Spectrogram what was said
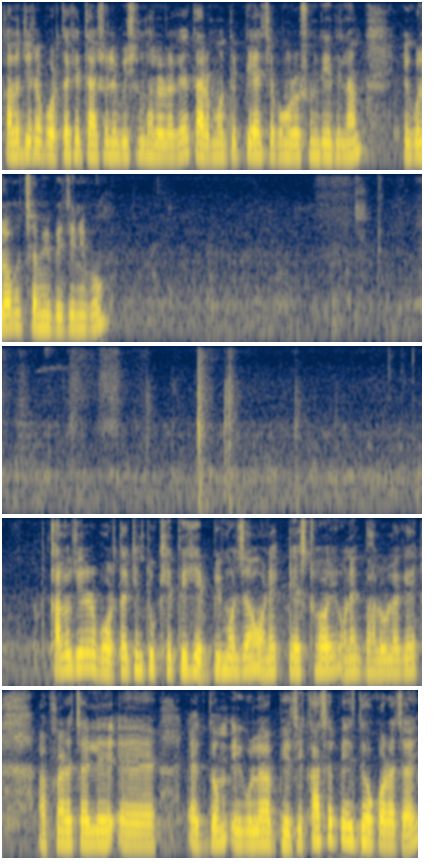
কালো জিরা ভর্তা খেতে আসলে ভীষণ ভালো লাগে। তার মধ্যে পেঁয়াজ এবং রসুন দিয়ে দিলাম। এগুলো হচ্ছে আমি বেজে নিব। কালো জিরার ভর্তা কিন্তু খেতে হেভি মজা, অনেক টেস্ট হয়, অনেক ভালো লাগে। আপনারা চাইলে একদম এগুলা ভেজে, কাঁচা পেঁয়াজ দেওয়া করা যায়,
